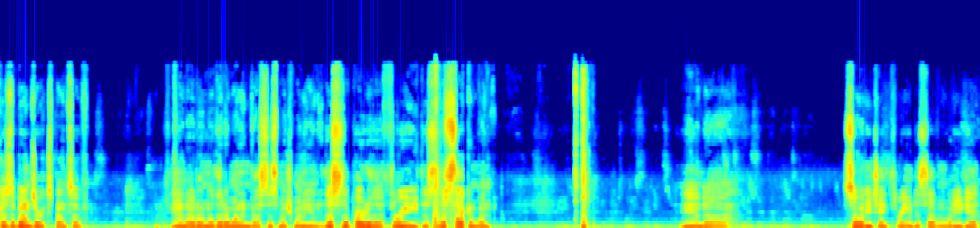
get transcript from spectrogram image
because the booms are expensive and I don't know that I want to invest this much money in it. This is a part of the three. This is the second one. And uh, so what do you take three into seven? What do you get?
